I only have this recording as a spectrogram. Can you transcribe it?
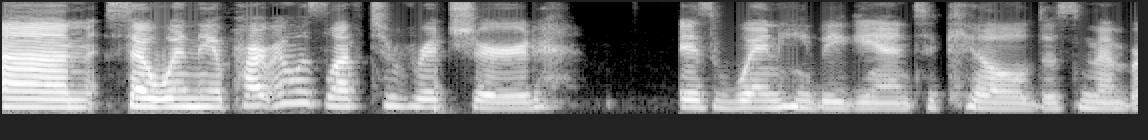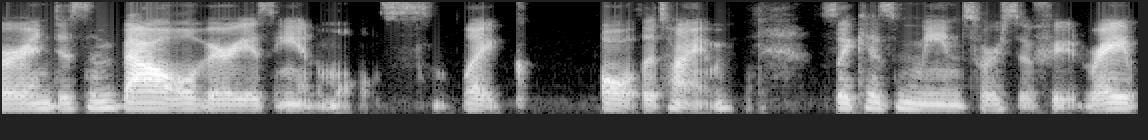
um, so when the apartment was left to Richard, is when he began to kill, dismember, and disembowel various animals, like all the time. It's like his main source of food, right?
